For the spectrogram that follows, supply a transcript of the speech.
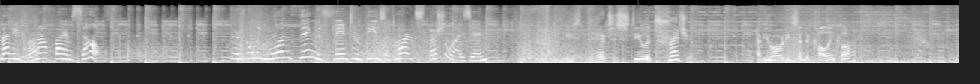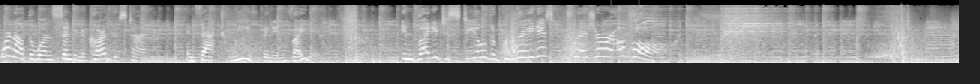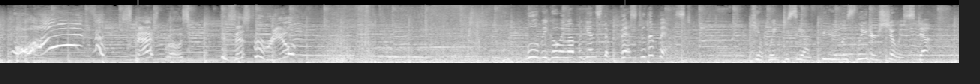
So that he'd run off by himself? There's only one thing the Phantom Thieves of Hearts specialize in. He's there to steal a treasure. Have you already sent a calling card? We're not the ones sending a card this time. In fact, we've been invited. Invited to steal the greatest treasure of all. What? Smash Bros? Is this for real? We'll be going up against the best of the best. Can't wait to see our fearless leader show his stuff.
